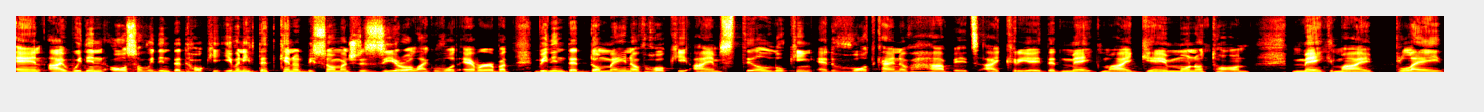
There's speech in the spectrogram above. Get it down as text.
and i within also within that hockey even if that cannot be so much the zero like whatever but within that domain of hockey i am still looking at what kind of habits i create that make my game monotone make my play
